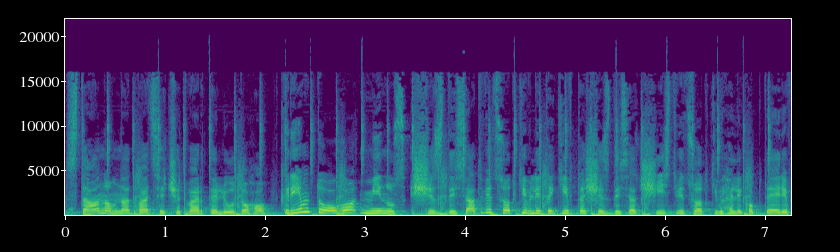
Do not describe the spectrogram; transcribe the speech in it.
станом на 24 лютого. Крім того, мінус 60% літаків та 66% гелікоптерів,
